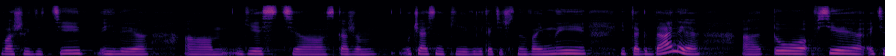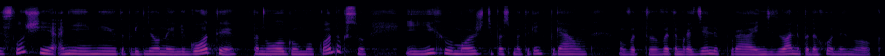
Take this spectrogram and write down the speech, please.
у ваших детей, или а, есть, а, скажем, участники Великой Отечественной войны и так далее, то все эти случаи, они имеют определенные льготы по налоговому кодексу, и их вы можете посмотреть прямо вот в этом разделе про индивидуальный подоходный налог.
